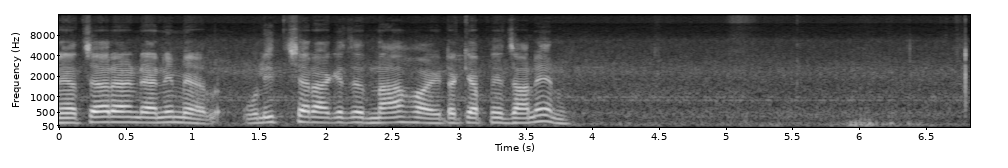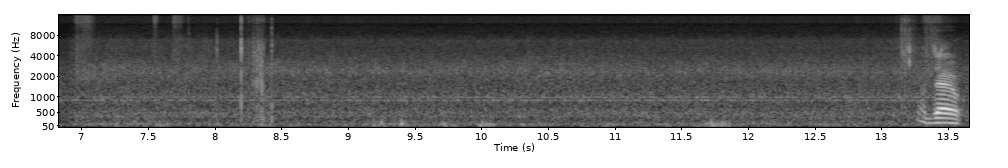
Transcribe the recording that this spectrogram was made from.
নেচার অ্যান্ড অ্যানিম্যাল উলিচ্ছার আগে যে না হয়, এটা কি আপনি জানেন? যাই হোক।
